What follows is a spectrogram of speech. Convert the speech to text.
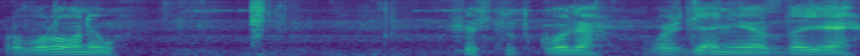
проворонив. Щось тут Коля вождяння здає.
